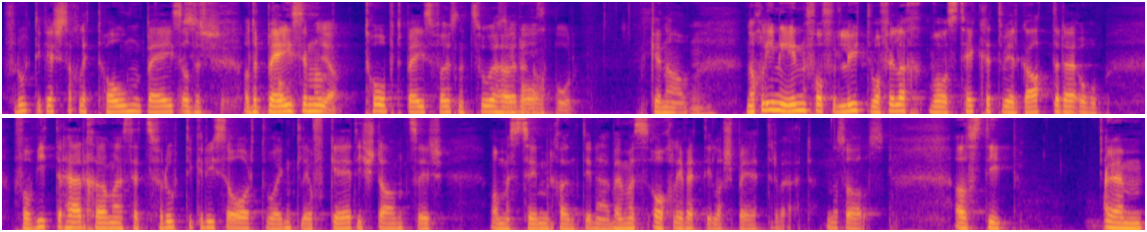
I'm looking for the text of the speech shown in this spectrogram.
Frutig ist so ein bisschen die Homebase oder, ist, oder Base, im ja. die Hauptbase von unseren Die Zuhörern. Hochburg. Genau. Noch eine kleine Info für Leute, die vielleicht wo das Ticket wird gattern und von weiter her kommen. Es hat das Frutig Resort, das irgendwie auf G-Distanz ist, wo man das Zimmer könnte nehmen, wenn man es auch ein bisschen später werden Noch so als, als Tipp. Ähm,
